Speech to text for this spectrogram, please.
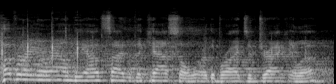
hovering around the outside of the castle are the Brides of Dracula.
